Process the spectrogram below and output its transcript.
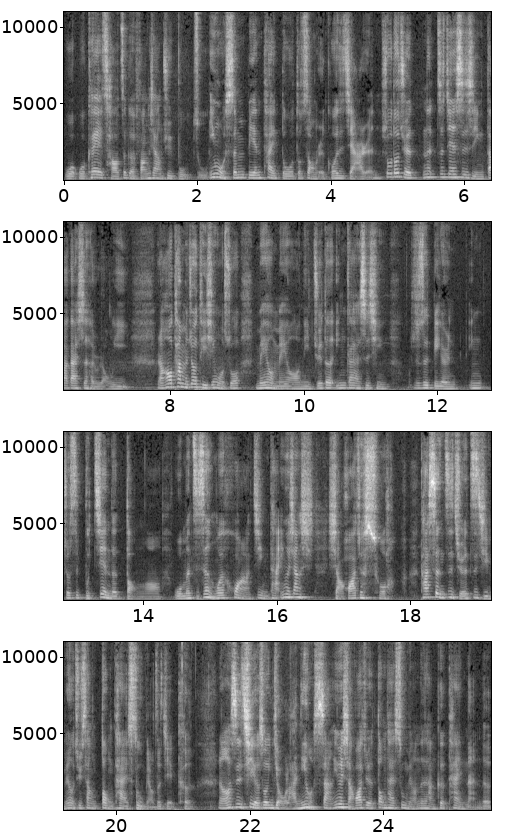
我我可以朝这个方向去补足，因为我身边太多都这种人或是家人，所以我都觉得那这件事情大概是很容易。然后他们就提醒我说，没有没有，你觉得应该的事情。就是别人应就是不见得懂哦，我们只是很会画静态，因为像小花就说，她甚至觉得自己没有去上动态素描这节课，然后是企鹅说有啦，你有上，因为小花觉得动态素描那堂课太难了，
